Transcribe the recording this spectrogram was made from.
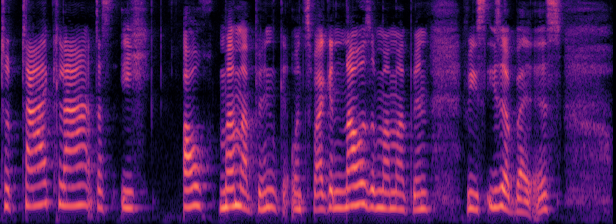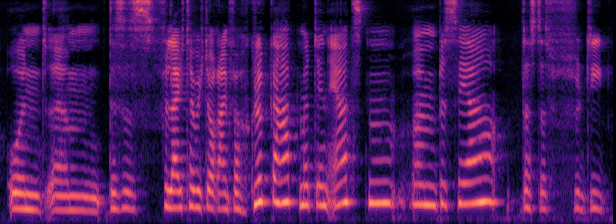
total klar, dass ich auch Mama bin und zwar genauso Mama bin, wie es Isabel ist. Und ähm, das ist, vielleicht habe ich doch einfach Glück gehabt mit den Ärzten ähm, bisher, dass das für die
